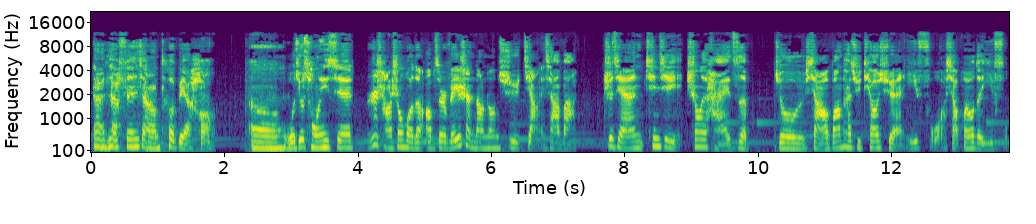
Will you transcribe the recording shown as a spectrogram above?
大家分享特别好，嗯，我就从一些日常生活的 observation 当中去讲一下吧。之前亲戚生了孩子。就想要帮他去挑选衣服，小朋友的衣服，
